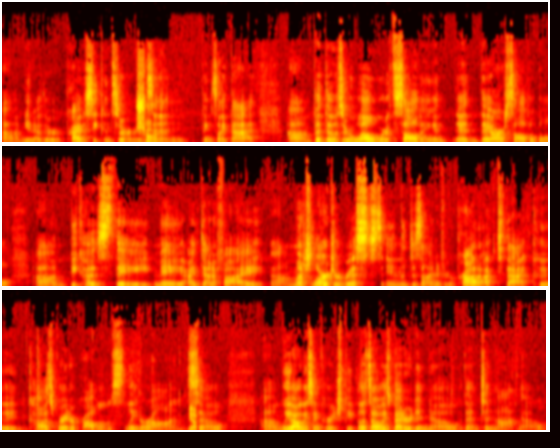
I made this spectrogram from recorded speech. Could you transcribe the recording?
Um, you know, there are privacy concerns sure. and things like that. Um, but those are well worth solving and, and they are solvable um, because they may identify um, much larger risks in the design of your product that could cause greater problems later on. Yep. So um, we always encourage people it's always better to know than to not know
